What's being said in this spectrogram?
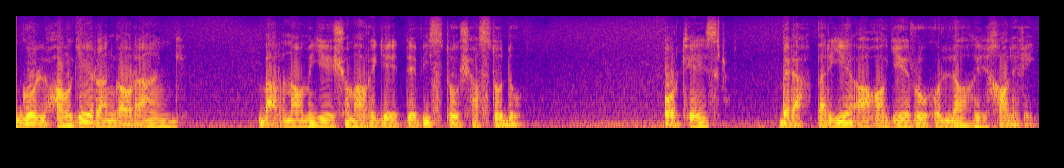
گلهای رنگارنگ برنامه شماره دویست و شست و دو. ارکستر به رهبری آقای روح الله خالقی.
